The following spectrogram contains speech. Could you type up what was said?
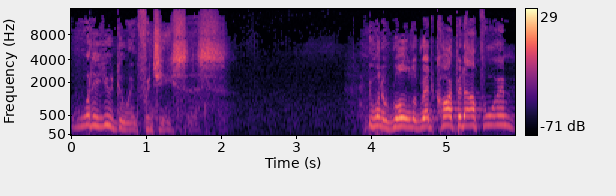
what are you doing for Jesus? You want to roll the red carpet out for him?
